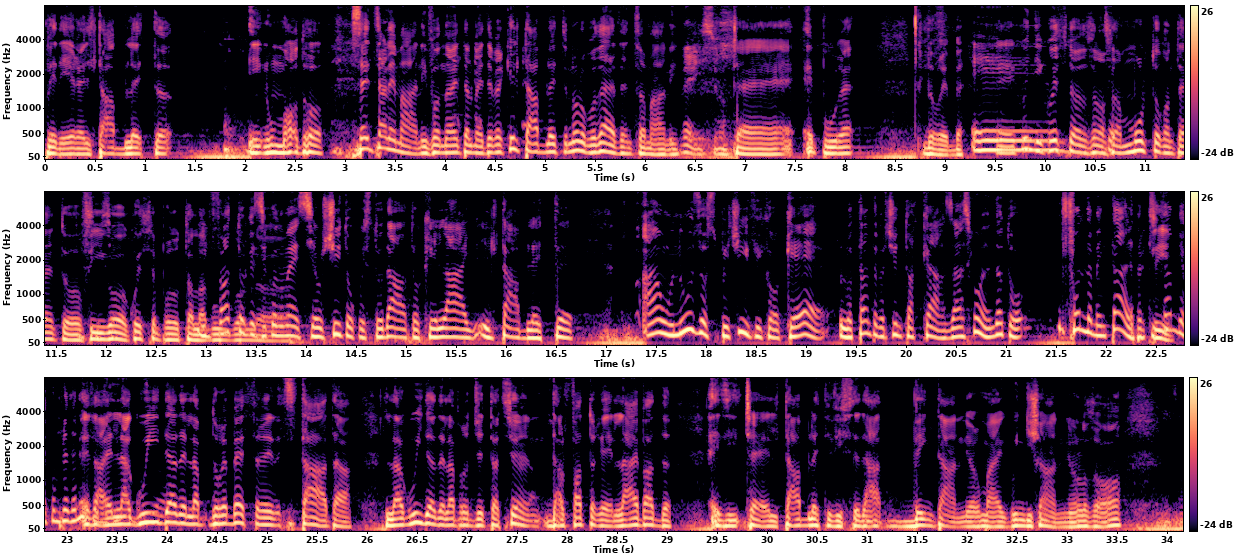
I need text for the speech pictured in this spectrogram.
vedere il tablet in un modo senza le mani fondamentalmente perché il tablet non lo può dare senza mani Verissimo. cioè, eppure dovrebbe. E- E quindi questo sono sì. stato molto contento, figo. Questo è un prodotto alla il Google. fatto che secondo me sia uscito questo dato che il tablet ha un uso specifico che è l'80% a casa, secondo me è un dato fondamentale perché Sì, cambia completamente esatto, è la guida della, dovrebbe essere stata la guida della progettazione dal fatto che l'iPad esi- cioè il tablet esiste da 20 anni ormai 15 anni non lo so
